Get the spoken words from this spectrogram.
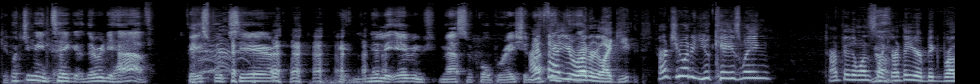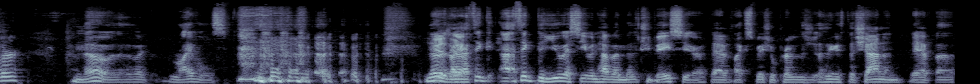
get. What do you mean take it? They already have. Facebook's here. nearly every massive corporation. I, I thought you were under like, aren't you under UK's wing? Aren't they the ones no. like? Aren't they your big brother? No, they're like rivals. no, yeah, like, I think I think the US even have a military base here. They have like special privileges. I think it's the Shannon. They have a,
